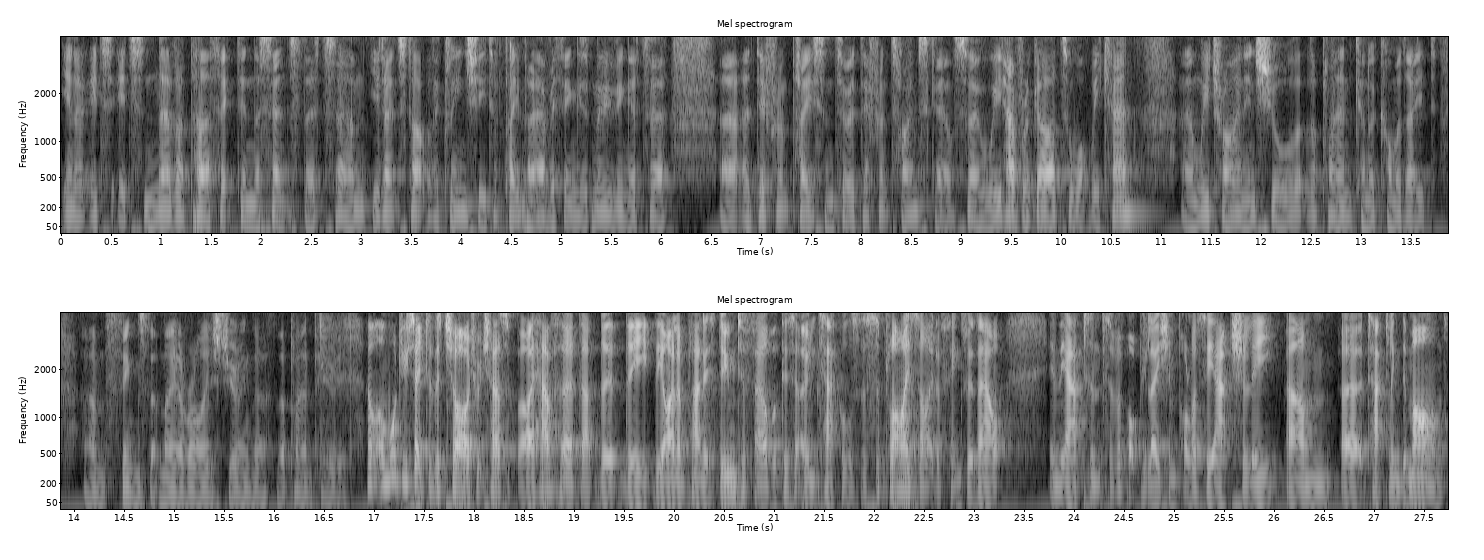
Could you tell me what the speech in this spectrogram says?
you know, it's it's never perfect in the sense that um, you don't start with a clean sheet of paper. Mm. Everything is moving at a, uh, a different pace and to a different time scale. So we have regard to what we can, and we try and ensure that the plan can accommodate um, things that may arise during the, the plan period. And what do you say to the charge, which has I have heard that the, the, the island plan is doomed to fail because it only tackles the supply side of things without, in the absence of a population policy, actually um, uh, tackling demand?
